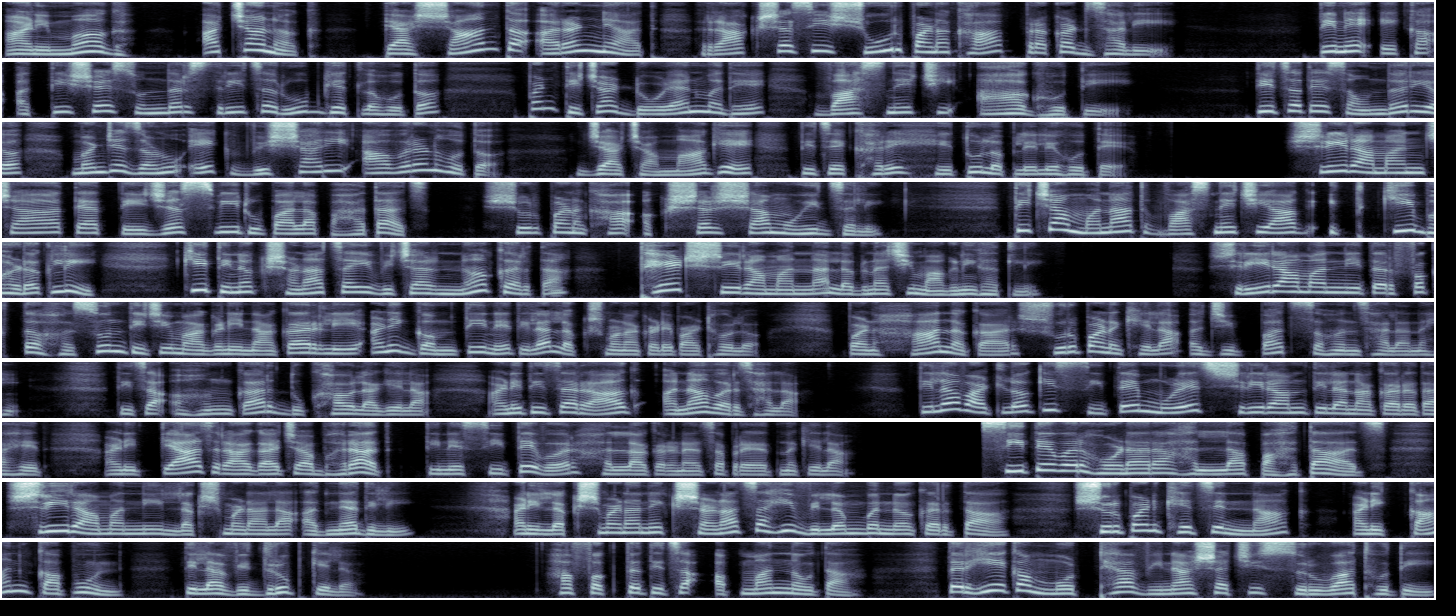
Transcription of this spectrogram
आणि मग अचानक त्या शांत अरण्यात राक्षसी शूरपणखा प्रकट झाली. तिने एका अतिशय सुंदर स्त्रीचं रूप घेतलं होतं पण तिच्या डोळ्यांमध्ये वासनेची आग होती. तिचं ते सौंदर्य म्हणजे जणू एक विषारी आवरण होतं ज्याच्या मागे तिचे खरे हेतू लपलेले होते. श्रीरामांच्या त्या तेजस्वी रूपाला पाहताच शूर्पणखा अक्षरशः मोहित झाली. तिच्या मनात वासनेची आग इतकी भडकली की तिनं क्षणाचाही विचार न करता थेट श्रीरामांना लग्नाची मागणी घातली. श्रीरामांनी तर फक्त हसून तिची मागणी नाकारली आणि गमतीने तिला लक्ष्मणाकडे पाठवलं पण हा नकार शूर्पणखेला अजिबात सहन झाला नाही. तिचा अहंकार दुखावला गेला आणि तिचा राग अनावर झाला. तिला वाटलं की सीतेमुळेच श्रीराम तिला नाकारत आहेत आणि त्याच रागाच्या भरात तिने सीतेवर हल्ला करण्याचा प्रयत्न केला. सीतेवर होणारा हल्ला पाहताच श्रीरामांनी लक्ष्मणाला आज्ञा दिली आणि लक्ष्मणाने क्षणाचाही विलंब न करता शूर्पणखेचे नाक आणि कान कापून तिला विद्रूप केलं. हा फक्त तिचा अपमान नव्हता तर ही एका मोठ्या विनाशाची सुरुवात होती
